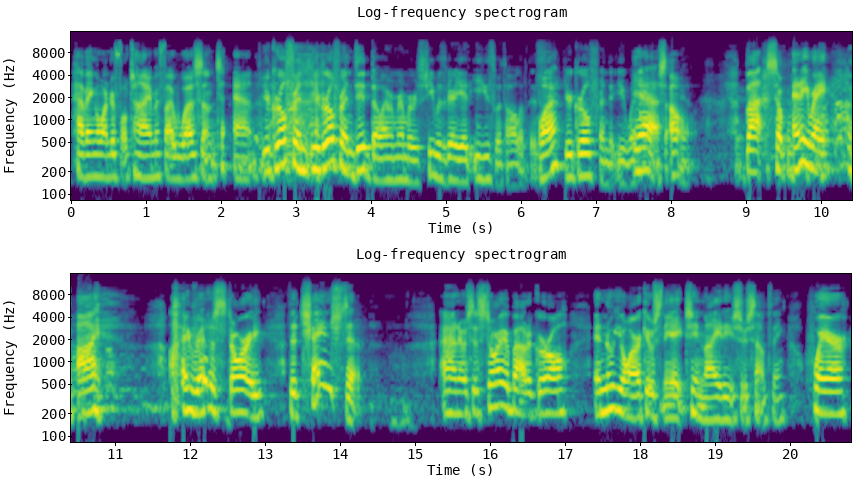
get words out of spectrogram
having a wonderful time if I wasn't. And Your girlfriend, your girlfriend did though. I remember she was very at ease with all of this. What? Your girlfriend that you went. yes, with. oh, but so at any rate, I I read a story that changed it, and it was a story about a girl in New York. It was in the 1890s or something, where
